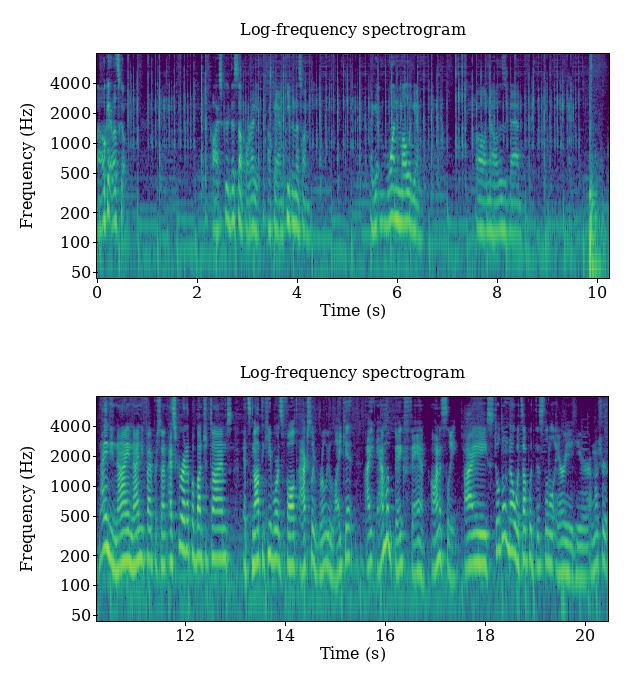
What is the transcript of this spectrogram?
Uh, okay, let's go. Oh, I screwed this up already. Okay, I'm keeping this one. I get one mulligan. Oh no, this is bad. 99, 95%. I screw it up a bunch of times. It's not the keyboard's fault. I actually really like it. I am a big fan, honestly. I still don't know what's up with this little area here. I'm not sure.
